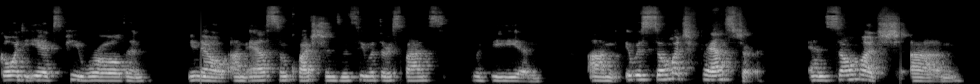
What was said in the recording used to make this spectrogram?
go into EXP world and, you know, um, ask some questions and see what the response would be. And um, it was so much faster and so much um,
